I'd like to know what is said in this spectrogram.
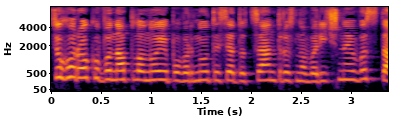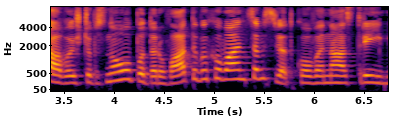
Цього року вона планує повернутися до центру з новорічною виставою, щоб знову подарувати вихованцям святковий настрій.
